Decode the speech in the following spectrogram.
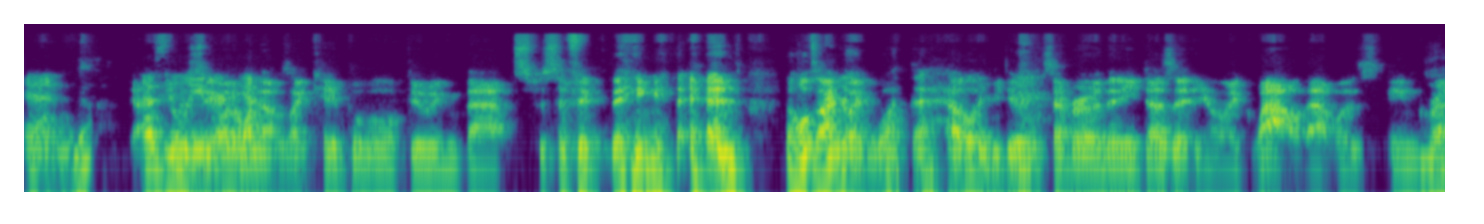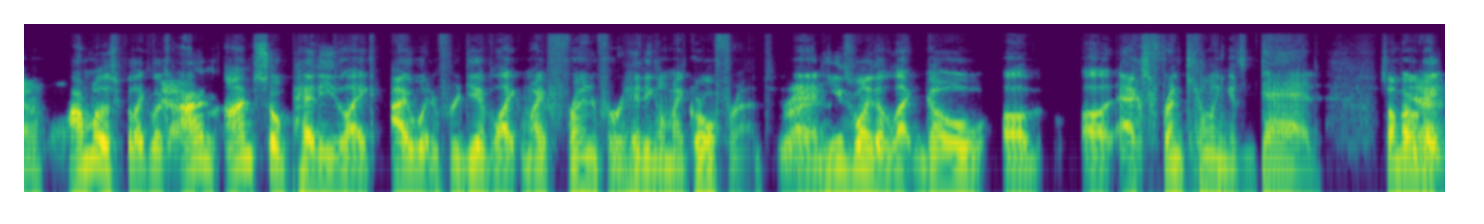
and Yeah. as he the was leader. the only one that was like capable of doing that specific thing. And the whole time you're like, what the hell are you doing, Sevro? And then he does it and you're like, wow, that was incredible. I'm one of those people like, look, Yeah. I'm I'm so petty, like I wouldn't forgive like my friend for hitting on my girlfriend. Right. And he's willing to let go of uh ex-friend killing his dad. So I'm like, Yeah. okay,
